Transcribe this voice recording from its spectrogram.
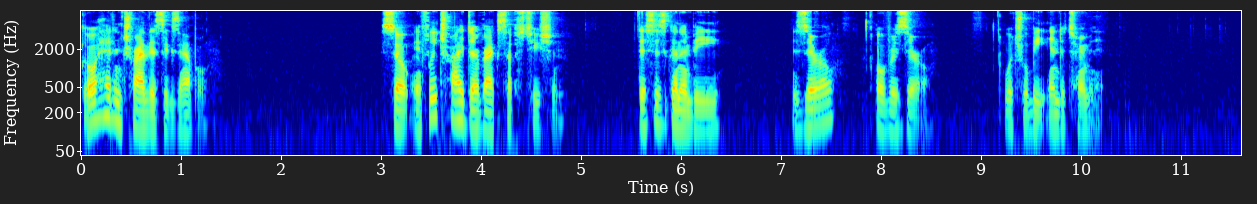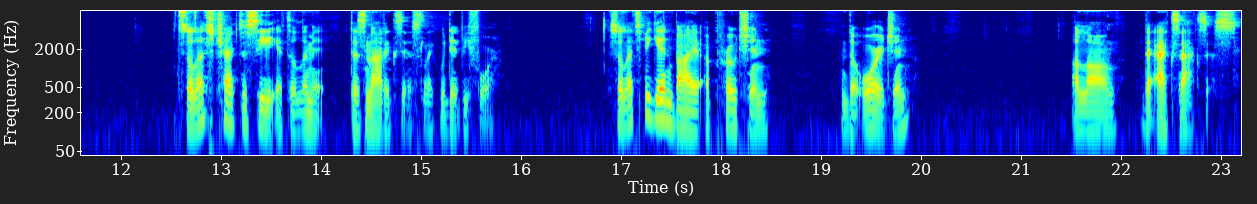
Go ahead and try this example. So if we try direct substitution, this is going to be 0 over 0, which will be indeterminate. So let's check to see if the limit does not exist like we did before. So let's begin by approaching the origin along the x-axis.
